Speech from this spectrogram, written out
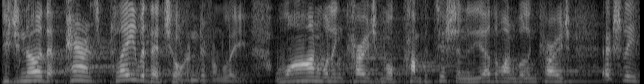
Did you know that parents play with their children differently? One will encourage more competition, and the other one will encourage, actually,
